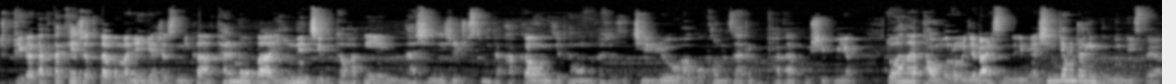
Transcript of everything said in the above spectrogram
두피가 딱딱해졌다고만 얘기하셨으니까 탈모가 있는지부터 확인하시는 게 제일 좋습니다. 가까운 이제 병원 가셔서 진료하고 검사를 받아보시고요. 또 하나 덤으로 이제 말씀드리면 신경적인 부분도 있어요.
